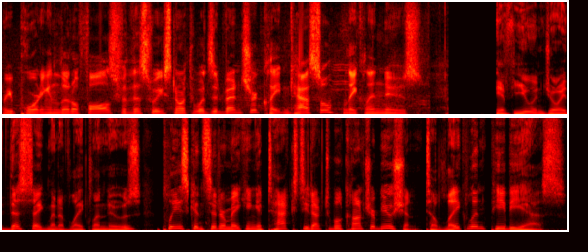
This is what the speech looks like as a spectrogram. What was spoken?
Reporting in Little Falls for this week's Northwoods Adventure, Clayton Castle, Lakeland News. If you enjoyed this segment of Lakeland News, please consider making a tax-deductible contribution to Lakeland PBS.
